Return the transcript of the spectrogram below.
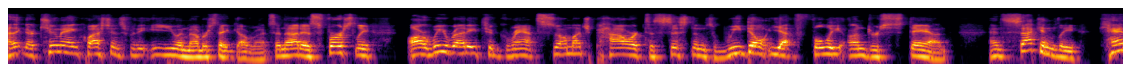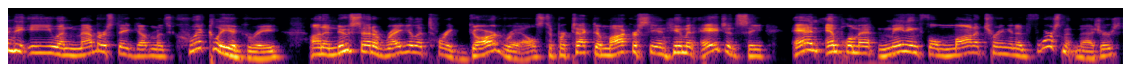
I think there are two main questions for the EU and member state governments. And that is firstly, are we ready to grant so much power to systems we don't yet fully understand? And secondly, can the EU and member state governments quickly agree on a new set of regulatory guardrails to protect democracy and human agency and implement meaningful monitoring and enforcement measures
